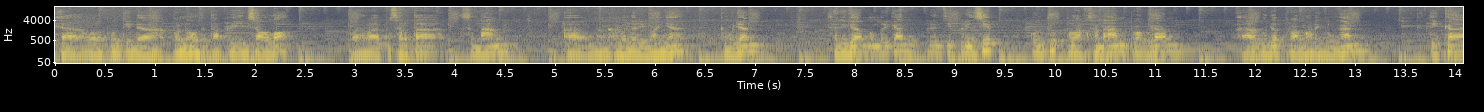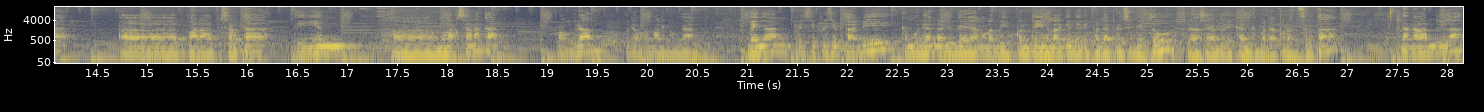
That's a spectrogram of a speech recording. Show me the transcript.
ya walaupun tidak penuh tetapi insya Allah para peserta senang uh, men- menerimanya. Kemudian saya juga memberikan prinsip-prinsip untuk pelaksanaan program uh, gudeg ramah lingkungan ketika uh, para peserta ingin uh, melaksanakan program gudeg ramah lingkungan. Dengan prinsip-prinsip tadi kemudian ada juga yang lebih penting lagi daripada prinsip itu sudah saya berikan kepada para peserta. Dan alhamdulillah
